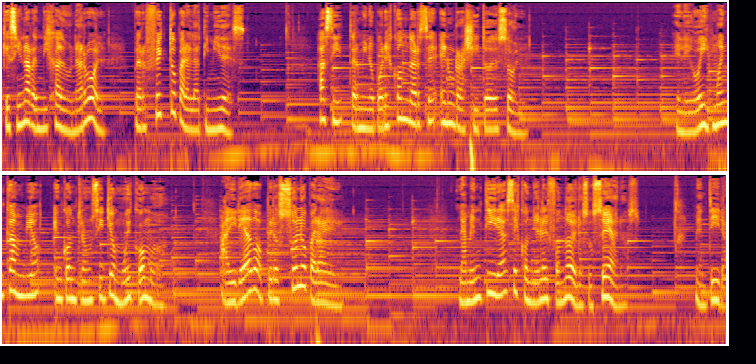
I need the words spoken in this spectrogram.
que si una rendija de un árbol, perfecto para la timidez. Así terminó por esconderse en un rayito de sol. El egoísmo, en cambio, encontró un sitio muy cómodo, aireado pero solo para él. La mentira se escondió en el fondo de los océanos. Mentira,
